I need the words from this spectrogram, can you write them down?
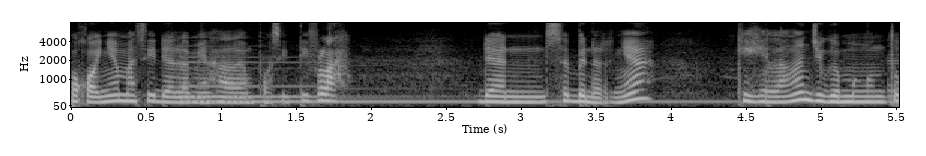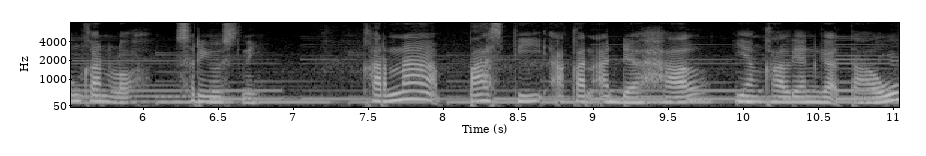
Pokoknya masih dalam hal yang positif lah. Dan sebenarnya kehilangan juga menguntungkan loh, serius nih. Karena pasti akan ada hal yang kalian gak tahu,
